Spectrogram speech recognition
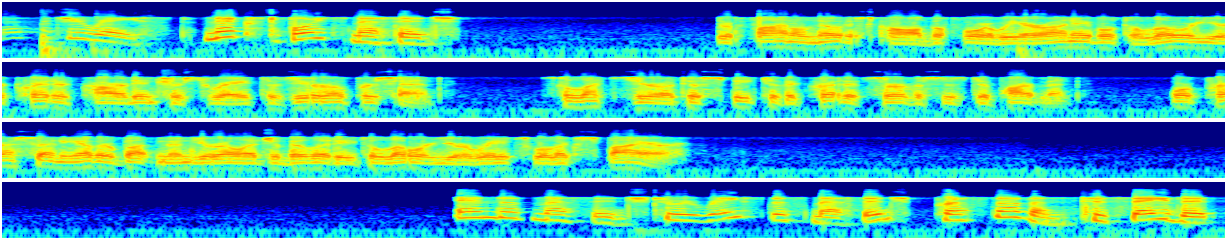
Message erased. Next voice message. Your final notice call before we are unable to lower your credit card interest rate to 0%. Select 0 to speak to the credit services department. Or press any other button and your eligibility to lower your rates will expire. End of message. To erase this message, press 7. To save it,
